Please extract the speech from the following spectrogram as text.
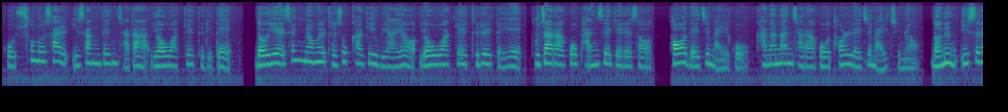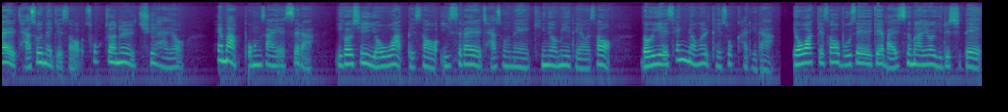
곧 스무 살 이상 된 자가 여호와께 드리되 너희의 생명을 대속하기 위하여 여호와께 드릴 때에 부자라고 반세겔에서 더 내지 말고 가난한 자라고 덜 내지 말지며 너는 이스라엘 자손에게서 속전을 취하여 회막 봉사에 쓰라 이것이 여호와 앞에서 이스라엘 자손의 기념이 되어서 너희의 생명을 대속하리라 여호와께서 모세에게 말씀하여 이르시되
